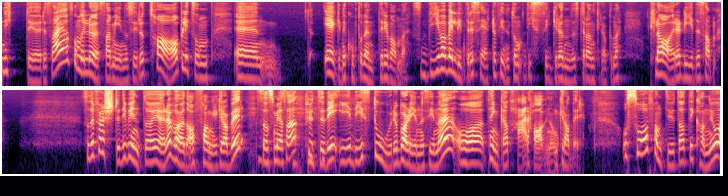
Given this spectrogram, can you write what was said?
nyttiggjøre seg av sånne løse aminosyrer og ta opp litt sånn eh, egne komponenter i vannet. Så de var veldig interessert i å finne ut om disse grønne strandkrabbene klarer de det samme. Så det første de begynte å gjøre, var jo da å fange krabber. Så som jeg sa. Putte de i de store baljene sine og tenke at her har vi noen krabber. Og så fant de ut at de kan jo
